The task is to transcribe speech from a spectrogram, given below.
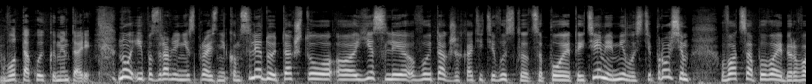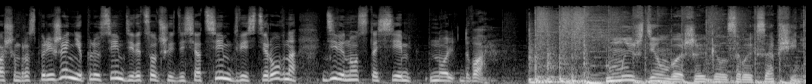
Вот такой комментарий. Ну и поздравления с праздником следует. Так что, э, если вы также хотите высказаться по этой теме, милости просим. WhatsApp и Viber в вашем распоряжении. Плюс семь девятьсот шестьдесят семь двести ровно девяносто семь ноль два. Мы ждем ваших голосовых сообщений.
